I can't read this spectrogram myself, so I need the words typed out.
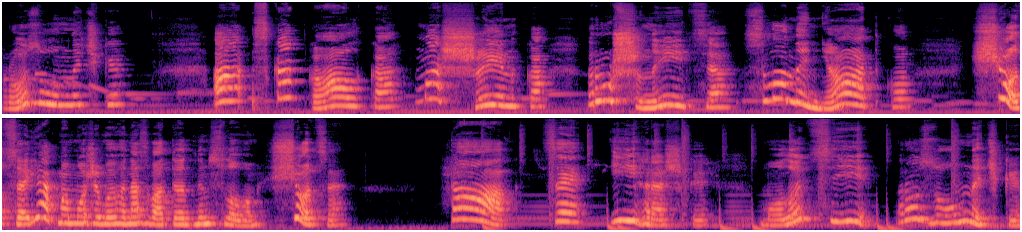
розумнички. А скакалка, машинка, рушниця, слоненятко. Що це? Як ми можемо його назвати одним словом? Що це? Так, це іграшки. Молодці, розумнички.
